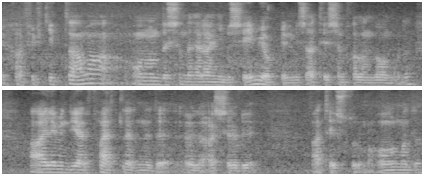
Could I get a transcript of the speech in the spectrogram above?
bir hafif gitti ama onun dışında herhangi bir şeyim yok benim hiç ateşim falan da olmadı. Ailemin diğer fertlerinde de öyle aşırı bir ateş durumu olmadı.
